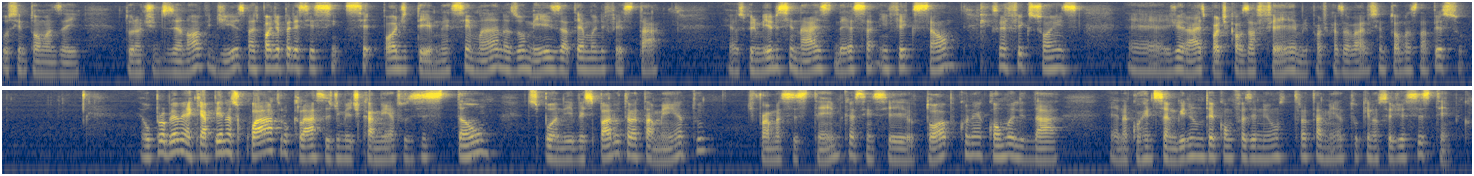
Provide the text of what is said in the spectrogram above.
os sintomas aí durante 19 dias, mas pode aparecer pode ter né, semanas ou meses até manifestar é, os primeiros sinais dessa infecção, que são infecções é, gerais, pode causar febre, pode causar vários sintomas na pessoa. O problema é que apenas quatro classes de medicamentos estão disponíveis para o tratamento de forma sistêmica, sem ser tópico, né? Como ele dá é, na corrente sanguínea, não tem como fazer nenhum tratamento que não seja sistêmico.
